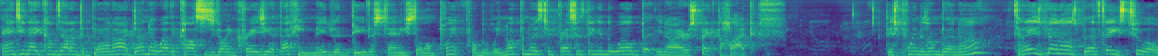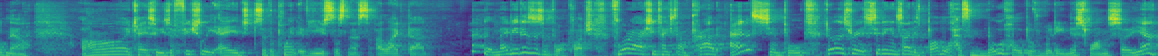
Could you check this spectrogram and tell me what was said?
Anti-Nade comes out into Bernard. I don't know why the casters are going crazy at that. He needed a D.Va standing still on point. Probably not the most impressive thing in the world, but, you know, I respect the hype. This point is on Bernard. Today's Bernard's birthday. He's too old now. Oh, okay, so he's officially aged to the point of uselessness. I like that. Uh, maybe it is a support clutch. Flora actually takes down Proud and Simple. Belisria sitting inside his bubble has no hope of winning this one. So yeah,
